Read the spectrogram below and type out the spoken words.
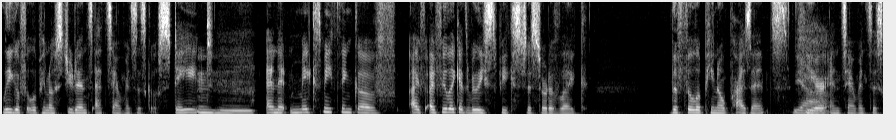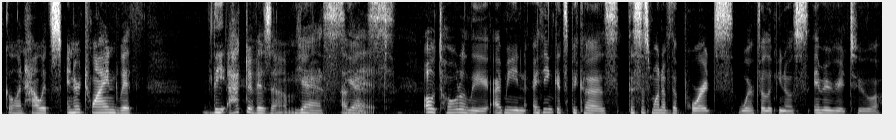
League of Filipino Students at San Francisco State. Mm-hmm. And it makes me think of, I, I feel like it really speaks to sort of like the Filipino presence Yeah. here in San Francisco and how it's intertwined with the activism. Yes, of yes. Oh, totally. I mean, I think it's because this is one of the ports where Filipinos immigrate to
